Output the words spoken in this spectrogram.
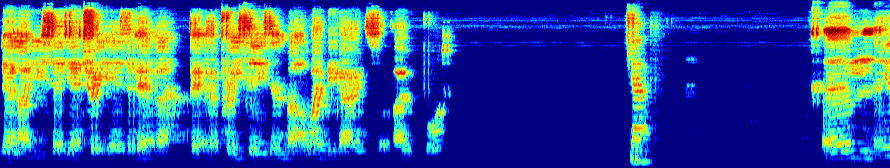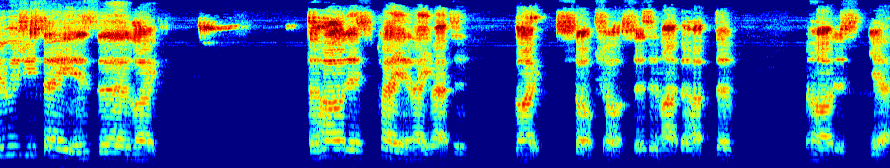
Yeah, like you said, yeah, treat it as a bit of a, a bit of a pre-season, but I won't be going sort of overboard. Jack? Um, who would you say is the like the hardest player that you had to like stop shots? As in like the the, the hardest, yeah.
